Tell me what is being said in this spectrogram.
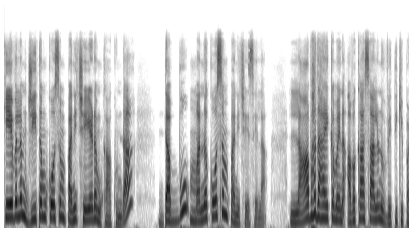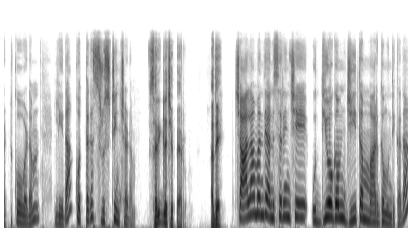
కేవలం జీతం కోసం పని చేయడం కాకుండా డబ్బు మన కోసం పనిచేసేలా లాభదాయకమైన అవకాశాలను వెతికి పట్టుకోవడం లేదా కొత్తగా సృష్టించడం. సరిగ్గా చెప్పారు. అదే. చాలామంది అనుసరించే ఉద్యోగం జీతం మార్గం ఉంది కదా?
